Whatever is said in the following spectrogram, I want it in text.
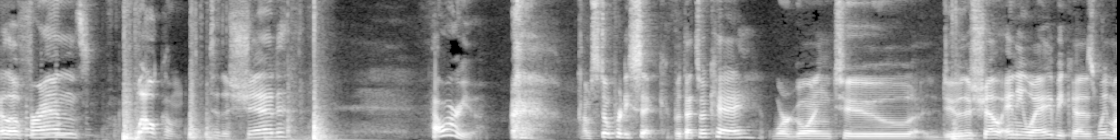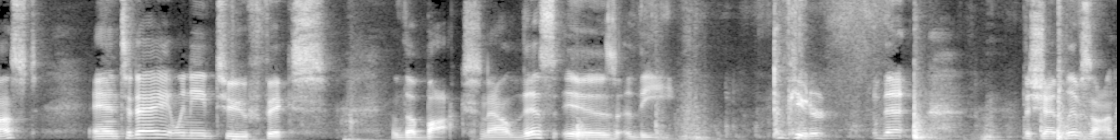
Hello, friends. Welcome to the shed. How are you? I'm still pretty sick, but that's okay. We're going to do the show anyway because we must. And today we need to fix the box. Now, this is the computer that the shed lives on.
